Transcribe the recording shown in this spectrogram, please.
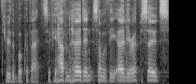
through the book of Acts. If you haven't heard some of the earlier episodes,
